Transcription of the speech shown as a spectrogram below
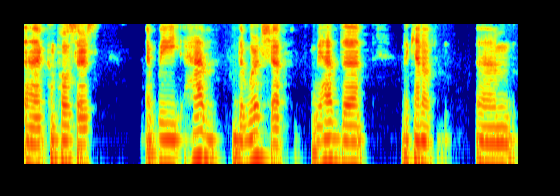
uh, composers. We have the workshop we have the the kind of um,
